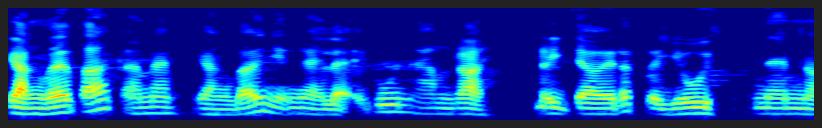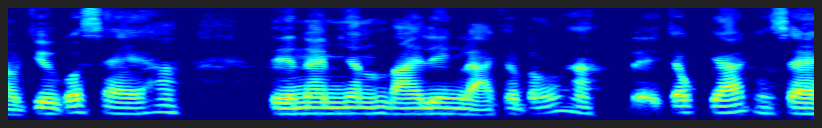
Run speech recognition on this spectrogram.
gần tới Tết anh em, gần tới những ngày lễ cuối năm rồi, đi chơi rất là vui. Anh em nào chưa có xe ha, thì anh em nhanh tay liên lạc cho Tuấn ha, để chốt giá con xe,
